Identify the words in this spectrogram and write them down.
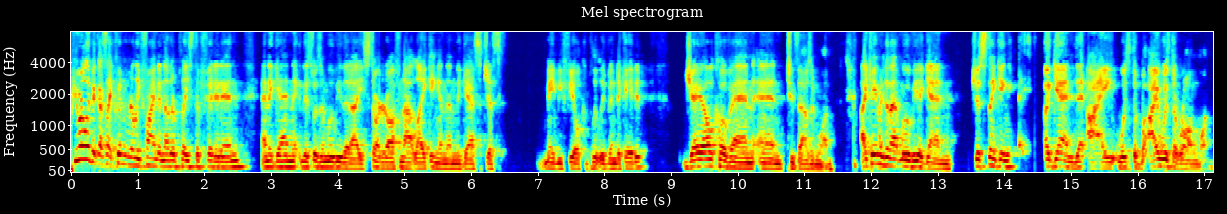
purely because I couldn't really find another place to fit it in. And again, this was a movie that I started off not liking, and then the guest just made me feel completely vindicated. J.L. Covan and 2001. I came into that movie again, just thinking again that I was the I was the wrong one.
